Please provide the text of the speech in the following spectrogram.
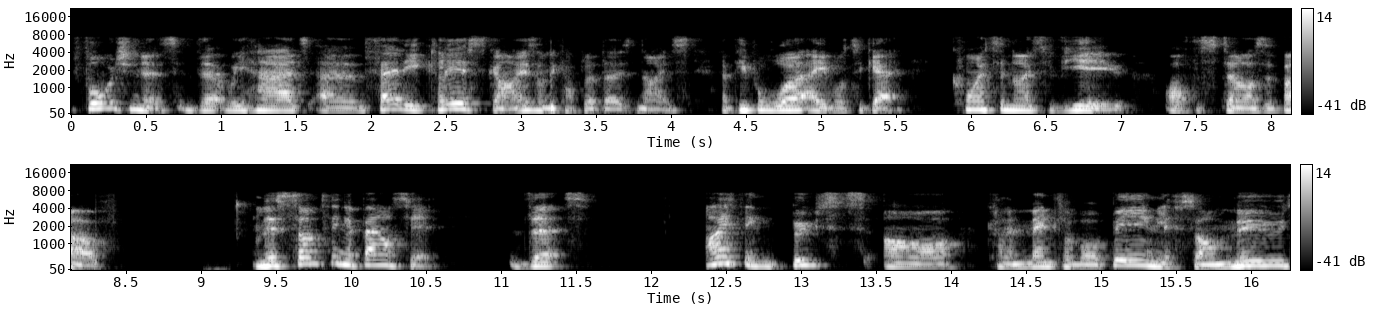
fortunate that we had um, fairly clear skies on a couple of those nights, and people were able to get quite a nice view of the stars above. And there's something about it that I think boosts our kind of mental well-being, lifts our mood,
